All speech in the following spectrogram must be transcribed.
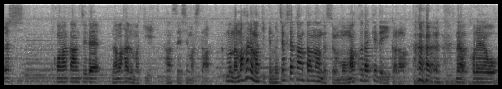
よし。こんな感じで生春巻き完成しました。もう生春巻きってめちゃくちゃ簡単なんですよ。もう巻くだけでいいから。だからこれを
